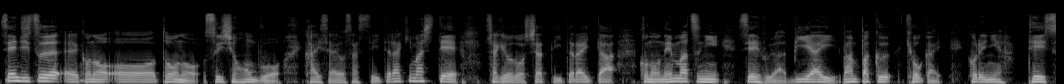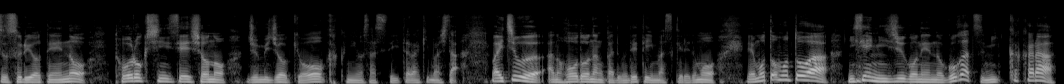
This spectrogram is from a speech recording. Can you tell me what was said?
先日この党の推進本部を開催をさせていただきまして先ほどおっしゃっていただいたこの年末に政府が BI 万博協会これに提出する予定の登録申請書の準備状況を確認をさせていただきました。まあ、一部あの報道なんかでも出ていますけれども、もともとは2025年の5月3日から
